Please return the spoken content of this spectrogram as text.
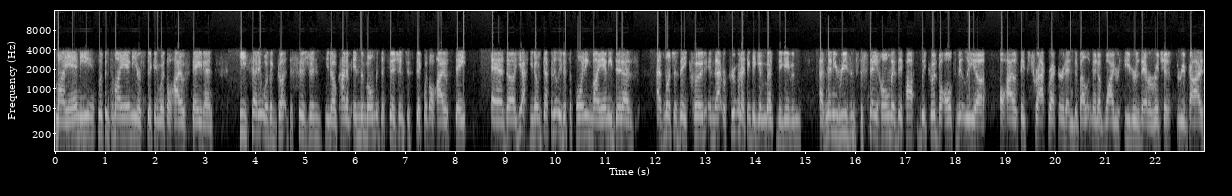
Miami, flipping to Miami or sticking with Ohio State. And he said it was a gut decision, you know, kind of in the moment decision to stick with Ohio State. And uh, yeah, you know, definitely disappointing. Miami did as as much as they could in that recruitment. I think they gave him they gave him as many reasons to stay home as they possibly could, but ultimately, uh, Ohio State's track record and development of wide receivers, they have a rich history of guys.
